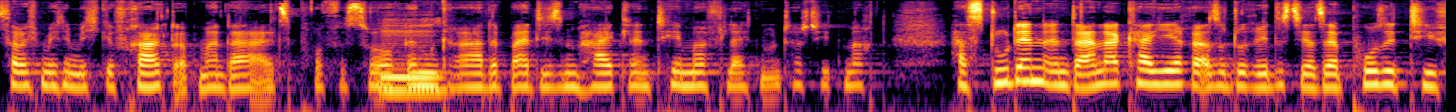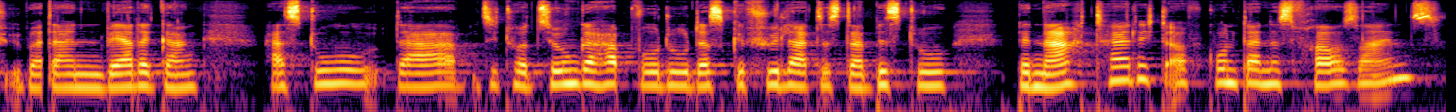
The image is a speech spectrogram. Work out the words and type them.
Das habe ich mich nämlich gefragt, ob man da als Professorin mhm. gerade bei diesem heiklen Thema vielleicht einen Unterschied macht. Hast du denn in deiner Karriere, also du redest ja sehr positiv über deinen Werdegang, hast du da Situationen gehabt, wo du das Gefühl hattest, da bist du benachteiligt aufgrund deines Frauseins?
